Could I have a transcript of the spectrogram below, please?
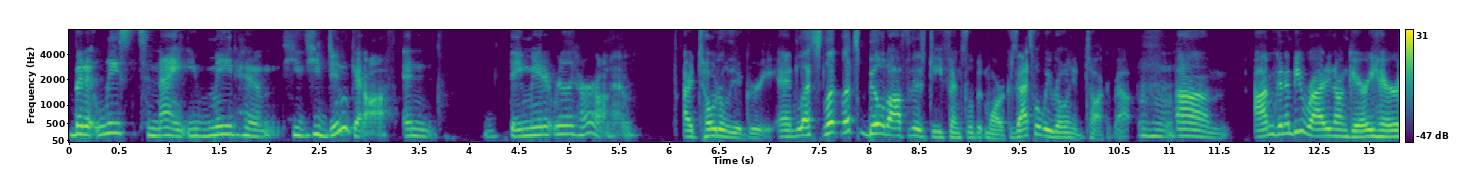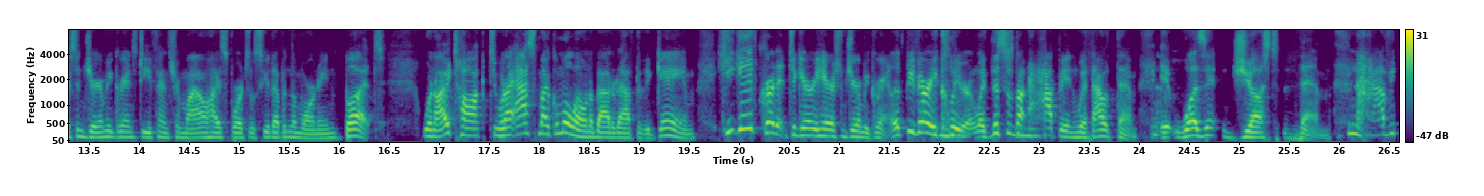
But at least tonight you made him he he didn't get off and they made it really hard on him. I totally agree. And let's let, let's build off of this defense a little bit more because that's what we really need to talk about. Um, I'm going to be riding on Gary Harris and Jerami Grant's defense from Mile High Sports. We'll see it up in the morning. But when I talked, when I asked Michael Malone about it after the game, he gave credit to Gary Harris and Jeremy Grant. Let's be very mm-hmm. clear. Like, this does not mm-hmm. happen without them. It wasn't just them. Having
